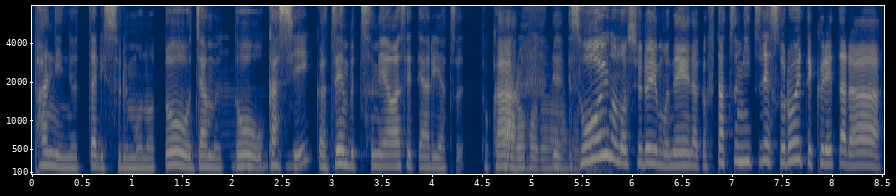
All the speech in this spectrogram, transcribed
パンに塗ったりするものとジャムとお菓子が全部詰め合わせてあるやつとか、そういうのの種類もね、なんか2つ3つで揃えてくれたら、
